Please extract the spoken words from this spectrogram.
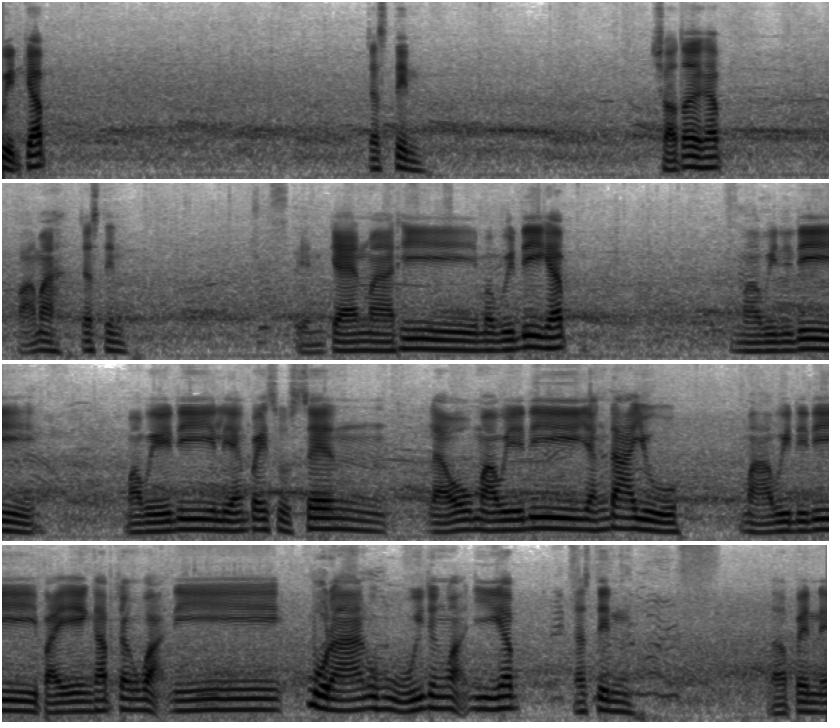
วิดครับ จัสติน ชอเตอร์ครับ ขวามา จัสติน เปลี่ยนแกนมาที่มาวิดดี้ครับ มาวิดดี้มาวิดดี้เลี้ยงไปสุดเส้น แล้วมาวิดดี้ยังได้อยู่มาวิดดี้ไปเองครับ จังหวะนี้บูรานโอ้โหจังหวะยีครับ จัสตินแล้วเป็นเอ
